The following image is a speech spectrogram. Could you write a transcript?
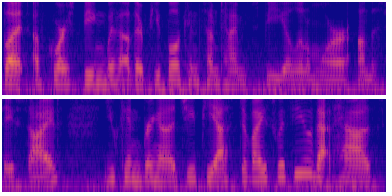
But of course, being with other people can sometimes be a little more on the safe side. You can bring a GPS device with you that has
